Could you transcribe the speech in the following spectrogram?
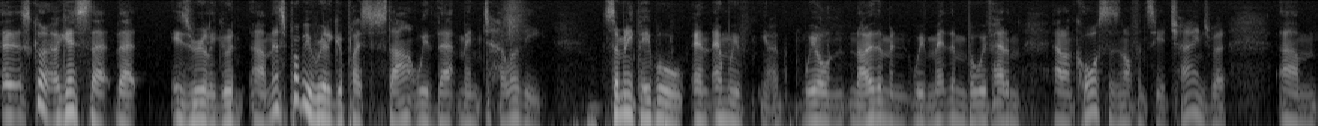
It's good. I guess that that is really good. Um, that's probably a really good place to start with that mentality. So many people, and, and we've you know we all know them and we've met them, but we've had them out on courses and often see it change. But um,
